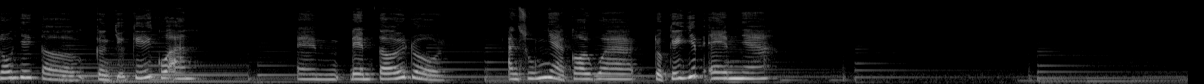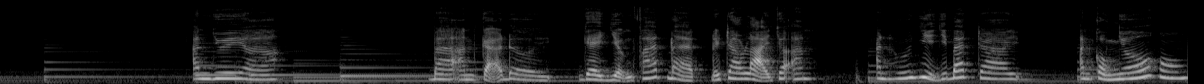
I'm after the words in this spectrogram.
số giấy tờ cần chữ ký của anh. Em đem tới rồi. Anh xuống nhà coi qua rồi ký giúp em nha. Anh Duy à, ba anh cả đời gầy dựng phát đạt để trao lại cho anh. Anh hứa gì với bác trai, anh còn nhớ không?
